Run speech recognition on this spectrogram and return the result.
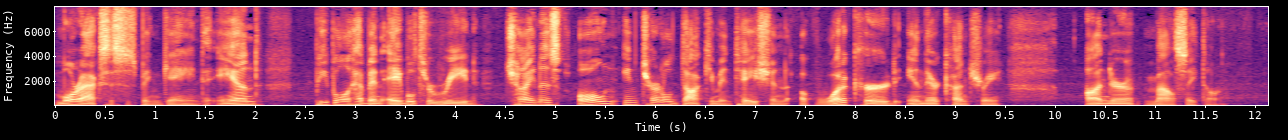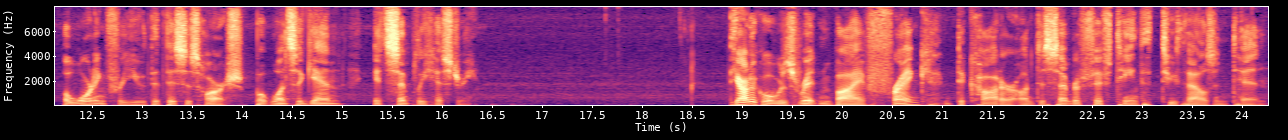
more access has been gained, and people have been able to read China's own internal documentation of what occurred in their country under Mao Zedong. A warning for you that this is harsh, but once again, it's simply history. The article was written by Frank Dikötter on December 15, 2010.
